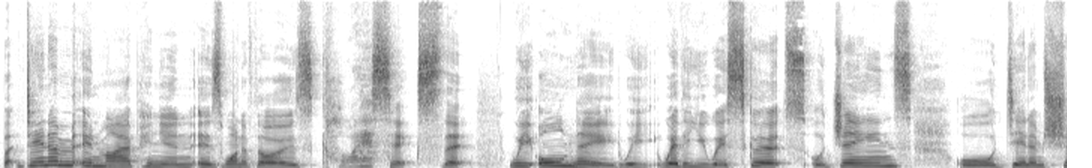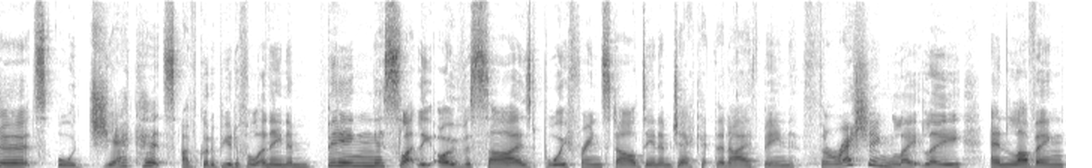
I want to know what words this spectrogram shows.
but denim, in my opinion, is one of those classics that we all need. We, whether you wear skirts or jeans or denim shirts or jackets. I've got a beautiful Anine Bing, slightly oversized boyfriend style denim jacket that I've been thrashing lately and loving.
